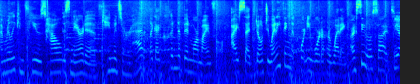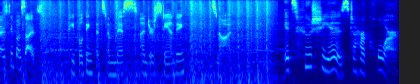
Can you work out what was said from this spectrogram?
I'm really confused how this narrative came into her head. Like, I couldn't have been more mindful. I said, don't do anything that Kourtney wore to her wedding. I see both sides. Yeah, I see both sides. People think that's a misunderstanding. It's not. It's who she is to her core.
